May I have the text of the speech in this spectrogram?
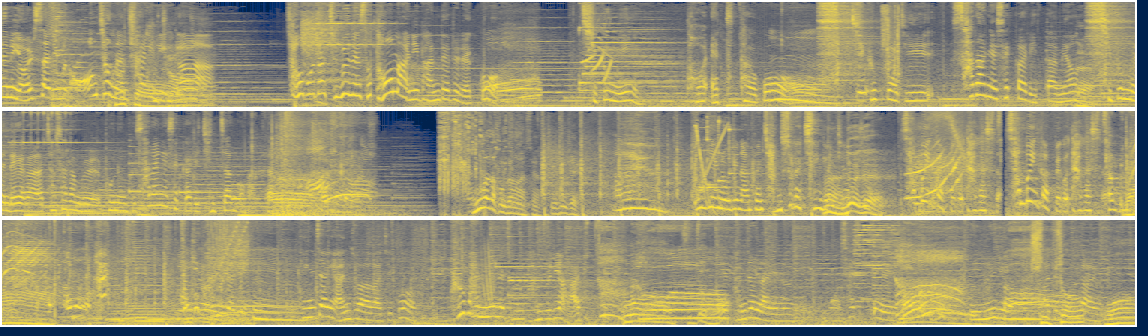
그때는 10살이면 엄청난 그렇죠, 차이니까 저보다 주변에서 더 많이 반대를 했고 지금이 더 애틋하고 지금까지 사랑의 색깔이 있다면 네. 지금의 내가 저 사람을 보는 그 사랑의 색깔이 진짜인 것 같다. 누가 더 건강하세요? 지금 현재. 보기엔 우리 남편 장수같이 생겼죠? 네, 네. 산부인과 빼고 다 갔어. 산부인과 빼고 다 갔어. 특히 관절이 굉장히 안 좋아가지고 그 반면에 저는 관절이 아주 좋고 관절 나이는 뭐 40대 웬일이야. 아주 건강해요. 와.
